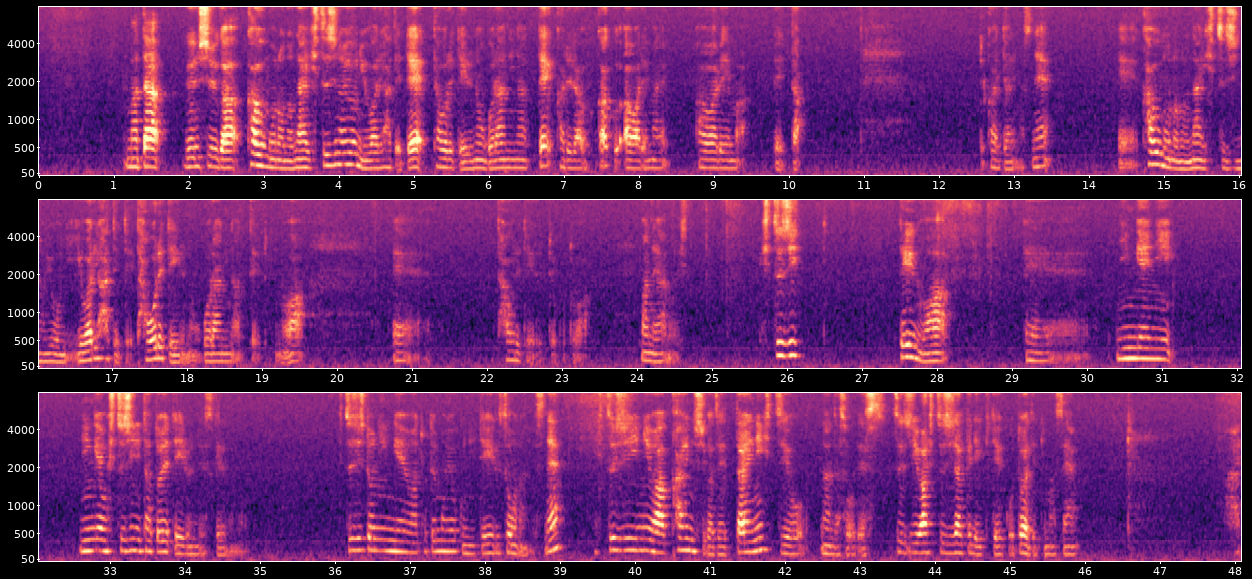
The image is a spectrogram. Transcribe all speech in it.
また群衆が飼うもののない羊のように割り果てて倒れているのをご覧になって彼らを深く憐れまれ憐れまれたって書いてありますね。えー、飼うもののない羊のように弱り果てて倒れているのをご覧になっているというのは、えー、倒れているということはまあねあの羊っていうのは、えー、人間に人間を羊に例えているんですけれども羊と人間はとてもよく似ているそうなんですね。羊には飼い主が絶対に必要なんだそうです。羊は羊だけで生きていくことはできません、はい、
